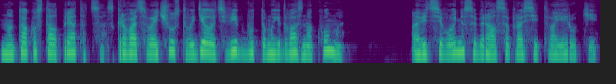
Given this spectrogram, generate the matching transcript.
Но так устал прятаться, скрывать свои чувства и делать вид, будто мы едва знакомы. А ведь сегодня собирался просить твоей руки.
